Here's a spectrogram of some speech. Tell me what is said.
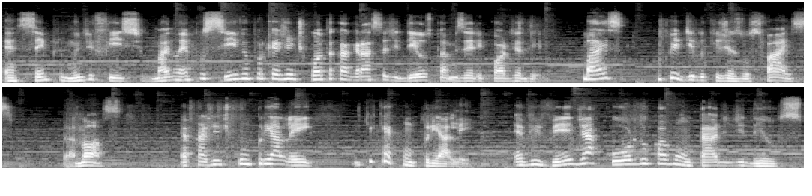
é sempre muito difícil, mas não é impossível porque a gente conta com a graça de Deus, com a misericórdia dele. Mas o pedido que Jesus faz para nós é para a gente cumprir a lei. O que é cumprir a lei? É viver de acordo com a vontade de Deus.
